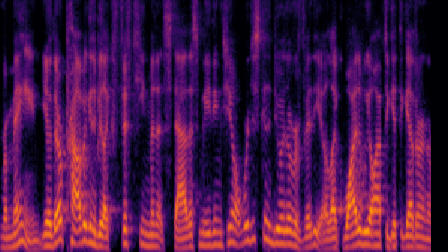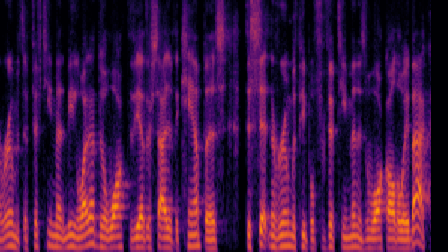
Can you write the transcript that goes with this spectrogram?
remain. You know, there are probably going to be like 15 minute status meetings. You know, we're just going to do it over video. Like, why do we all have to get together in a room? It's a 15 minute meeting. Why do I have to walk to the other side of the campus to sit in a room with people for 15 minutes and walk all the way back?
